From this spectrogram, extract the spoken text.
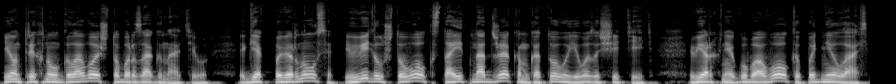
и он тряхнул головой, чтобы разогнать его. Гек повернулся и увидел, что волк стоит над Джеком, готовый его защитить. Верхняя губа волка поднялась,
